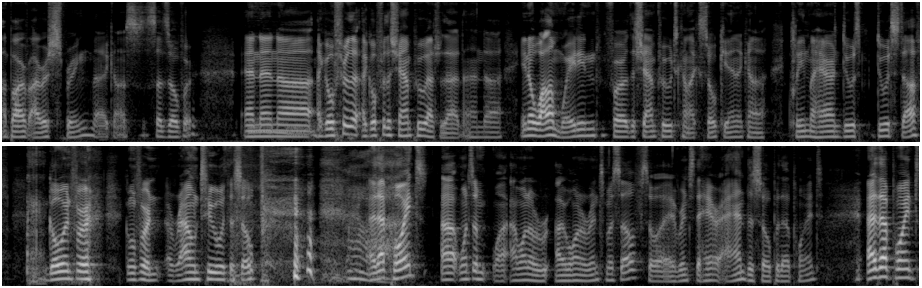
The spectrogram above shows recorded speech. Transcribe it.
a bar of Irish Spring that I kind of suds over, and then uh, I go for the I go for the shampoo after that, and uh, you know while I'm waiting for the shampoo to kind of like soak in and kind of clean my hair and do its do its stuff, going for going for a round two with the soap. At that point, uh, once I'm I want to I want to rinse myself, so I rinse the hair and the soap at that point. At that point,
